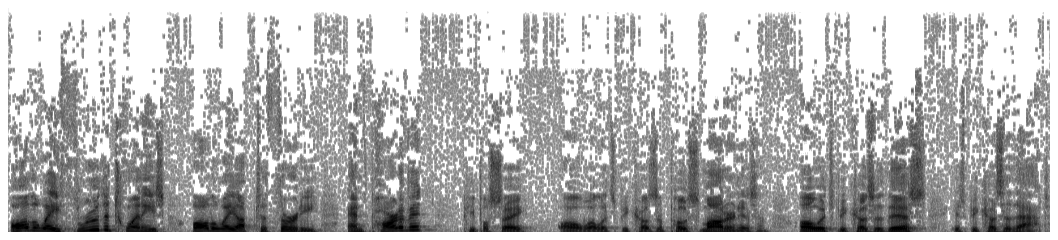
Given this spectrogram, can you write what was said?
all the way through the 20s, all the way up to 30. And part of it, people say, oh, well, it's because of postmodernism. oh, it's because of this, it's because of that.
